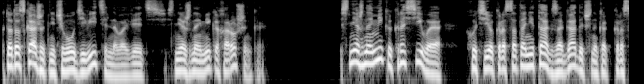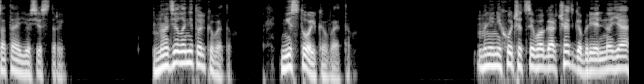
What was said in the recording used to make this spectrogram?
Кто-то скажет, ничего удивительного, ведь Снежная Мика хорошенькая. Снежная Мика красивая, хоть ее красота не так загадочна, как красота ее сестры. Но дело не только в этом. Не столько в этом. Мне не хочется его огорчать, Габриэль, но я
